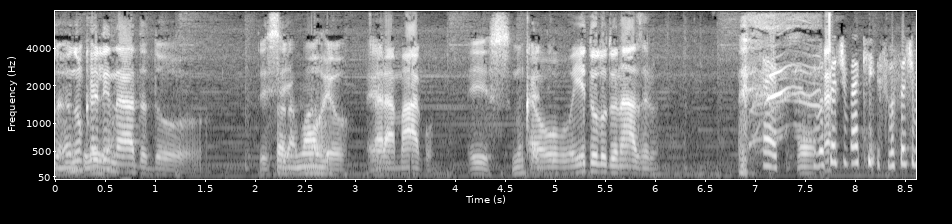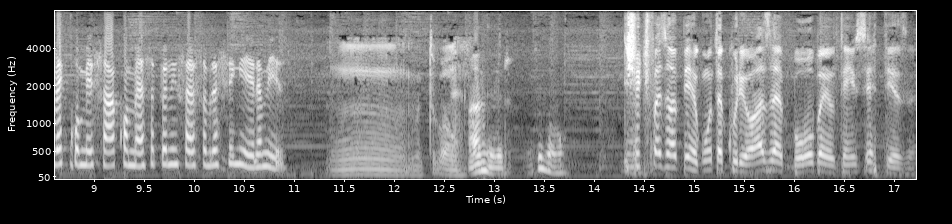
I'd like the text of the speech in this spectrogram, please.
Eu nunca li nada do. Desse Saramago. morreu. É, Saramago. isso, nunca É li. o ídolo do Názaro. É, se você tiver que, se você tiver que começar, começa pelo ensaio sobre a cegueira mesmo. Hum, muito bom. Maneiro, muito bom. Deixa eu te fazer uma pergunta curiosa, boba, eu tenho certeza.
